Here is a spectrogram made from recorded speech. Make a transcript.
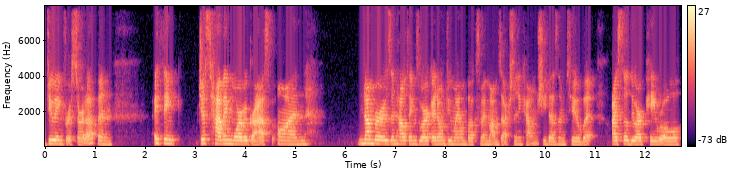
doing for a startup. And I think just having more of a grasp on numbers and how things work. I don't do my own books. My mom's actually an accountant. She does them too, but I still do our payroll.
